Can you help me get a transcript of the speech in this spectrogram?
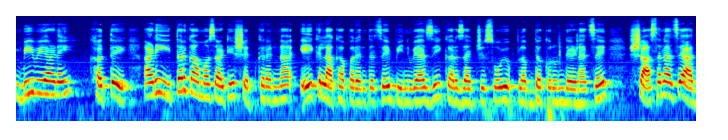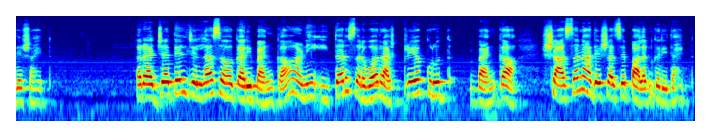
बी बियाणे खते आणि इतर कामासाठी शेतकऱ्यांना एक लाखापर्यंतचे बिनव्याजी कर्जाची सोय उपलब्ध करून देण्याचे शासनाचे आदेश आहेत. राज्यातील जिल्हा सहकारी बँका आणि इतर सर्व राष्ट्रीयकृत बँका शासन आदेशाचे पालन करीत आहेत.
